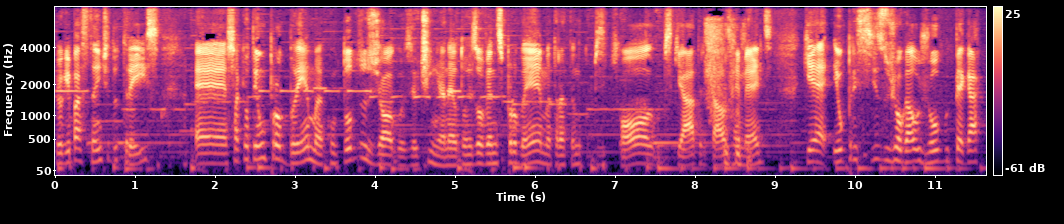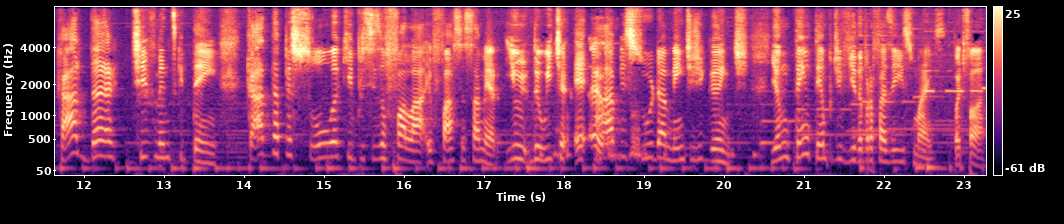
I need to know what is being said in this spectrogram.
joguei bastante do 3. É, só que eu tenho um problema com todos os jogos. Eu tinha, né? Eu tô resolvendo esse problema, tratando com psicólogo, psiquiatra e tal, os remédios. Que é, eu preciso jogar o jogo e pegar cada achievement que tem, cada pessoa que precisa falar, eu faço essa merda. E o The Witcher é, é absurdamente gigante. E eu não tenho tempo de vida para fazer isso mais. Pode falar.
